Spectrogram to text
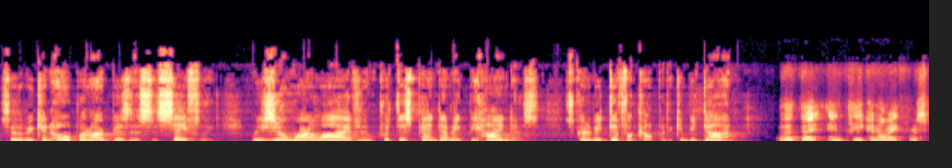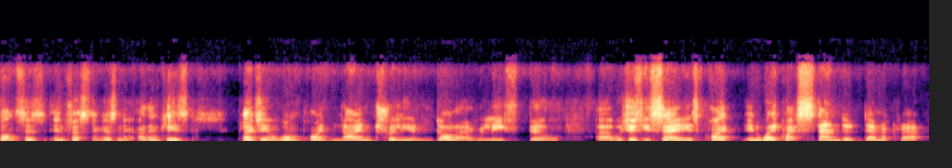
so that we can open our businesses safely, resume our lives, and put this pandemic behind us. It's going to be difficult, but it can be done. Well, the, economic response is interesting, isn't it? I think he's pledging a $1.9 trillion relief bill, uh, which, as you say, is quite, in a way, quite standard Democrat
